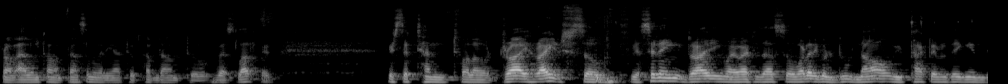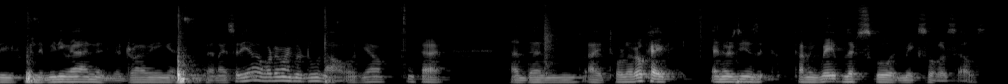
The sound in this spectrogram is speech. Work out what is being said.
from Allentown, Pennsylvania to come down to West Lafayette, it's a 10, 12 hour drive, right? So we are sitting, driving. My wife is asked, so what are you going to do now? We packed everything in the in the minivan and we're driving. And then I said, yeah, what am I going to do now? Yeah, okay. And then I told her, okay, energy is coming wave. Let's go and make solar cells.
